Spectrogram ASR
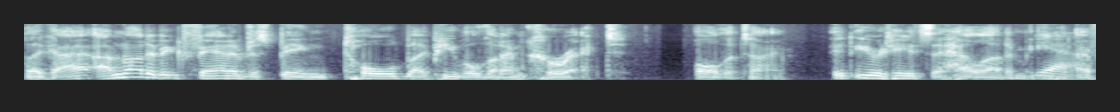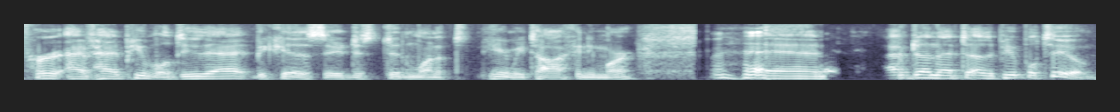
Like I, I'm not a big fan of just being told by people that I'm correct all the time. It irritates the hell out of me. Yeah. I've heard I've had people do that because they just didn't want to hear me talk anymore. and I've done that to other people too.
